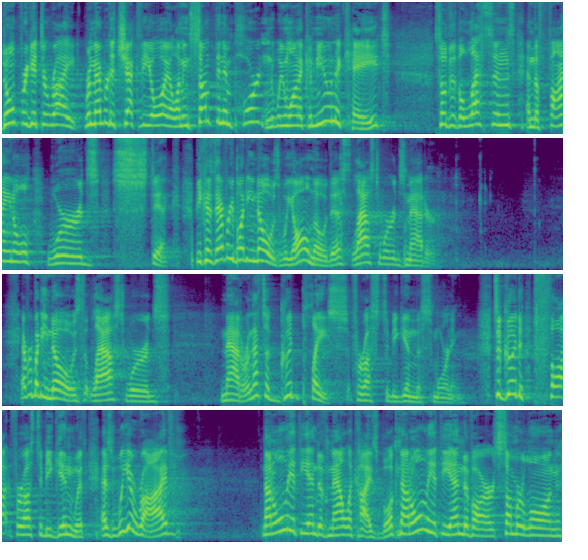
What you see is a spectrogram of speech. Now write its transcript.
Don't forget to write. Remember to check the oil. I mean, something important we want to communicate so that the lessons and the final words stick. Because everybody knows, we all know this, last words matter. Everybody knows that last words matter. And that's a good place for us to begin this morning. It's a good thought for us to begin with as we arrive not only at the end of Malachi's book, not only at the end of our summer long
